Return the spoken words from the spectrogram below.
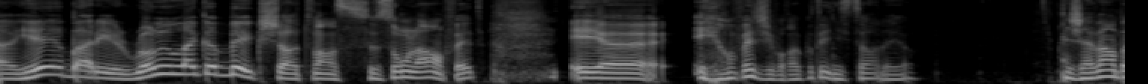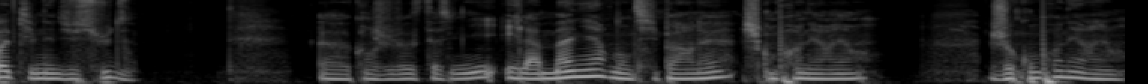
Euh, yeah, buddy, rolling like a big shot. Enfin, ce son-là, en fait. Et, euh, et en fait, je vais vous raconter une histoire d'ailleurs. J'avais un pote qui venait du sud euh, quand je vivais aux États-Unis et la manière dont il parlait, je comprenais rien. Je comprenais rien.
